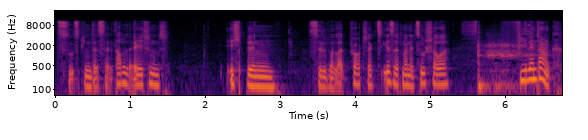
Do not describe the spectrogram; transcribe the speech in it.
zu Splinter Cell Double Agent. Ich bin Silverlight Projects. Ihr seid meine Zuschauer. Vielen Dank.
